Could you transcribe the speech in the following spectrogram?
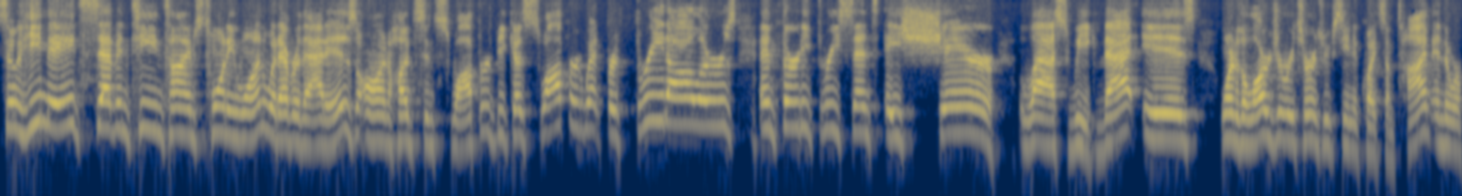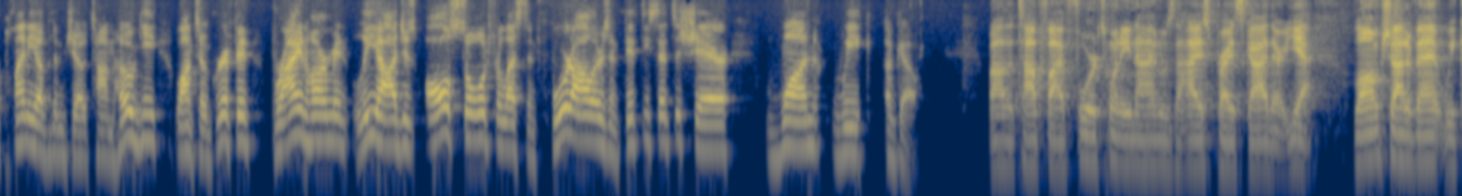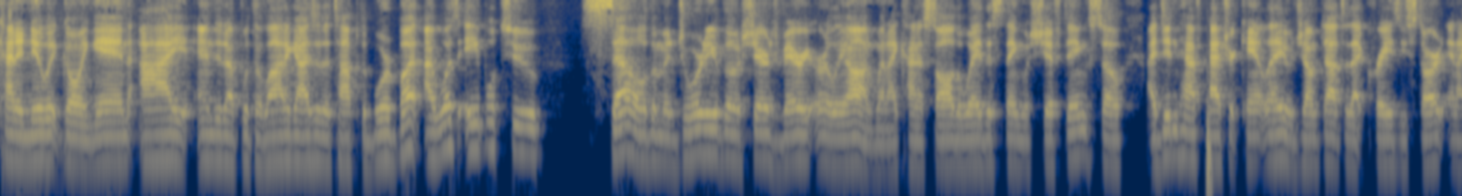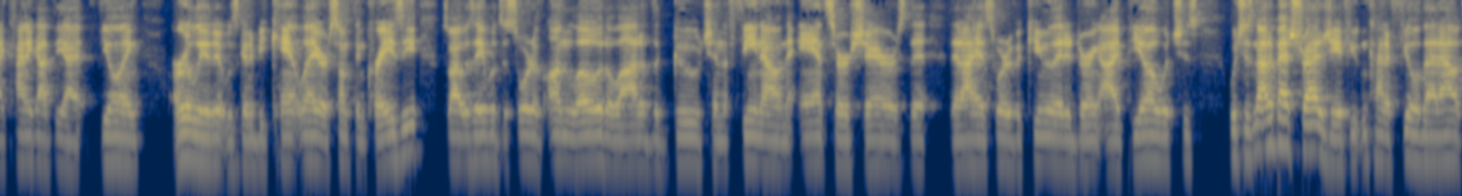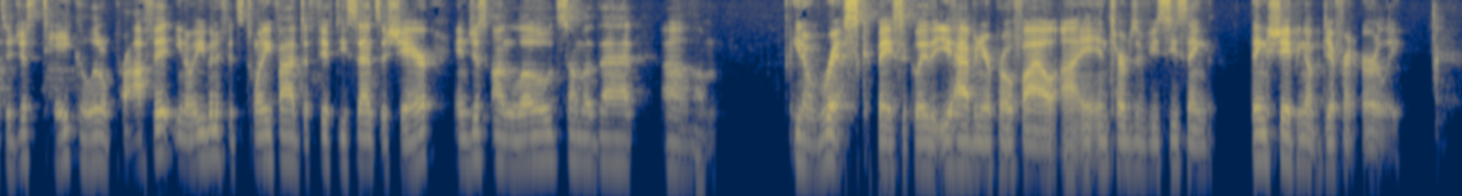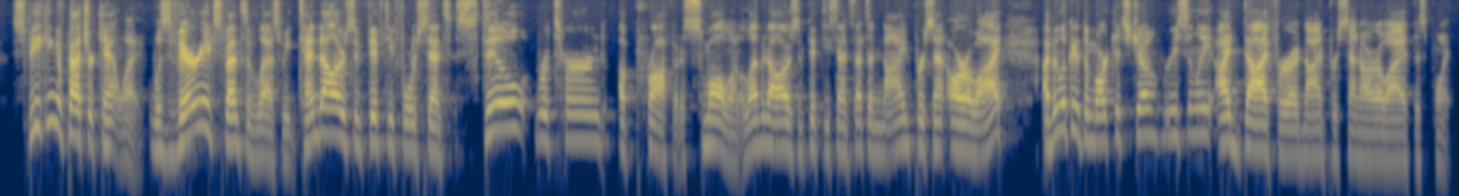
So he made 17 times 21, whatever that is, on Hudson Swafford because Swafford went for $3.33 a share last week. That is one of the larger returns we've seen in quite some time. And there were plenty of them, Joe. Tom Hoge, Lanto Griffin, Brian Harman, Lee Hodges, all sold for less than $4.50 a share one week ago. Wow, the top five, 429 was the highest priced guy there. Yeah long shot event. We kind of knew it going in. I ended up with a lot of guys at the top of the board, but I was able to sell the majority of those shares very early on when I kind of saw the way this thing was shifting. So I didn't have Patrick Cantlay who jumped out to that crazy start, and I kind of got the uh, feeling early that it was going to be Cantlay or something crazy. So I was able to sort of unload a lot of the Gooch and the Finau and the Answer shares that that I had sort of accumulated during IPO, which is which is not a bad strategy if you can kind of feel that out to just take a little profit, you know, even if it's 25 to 50 cents a share and just unload some of that, um, you know, risk basically that you have in your profile uh, in terms of you see things, things shaping up different early. Speaking of Patrick Cantlay, was very expensive last week. Ten dollars and fifty four cents. Still returned a profit, a small one. Eleven dollars and fifty cents. That's a nine percent ROI. I've been looking at the markets, Joe, recently. I'd die for a nine percent ROI at this point.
